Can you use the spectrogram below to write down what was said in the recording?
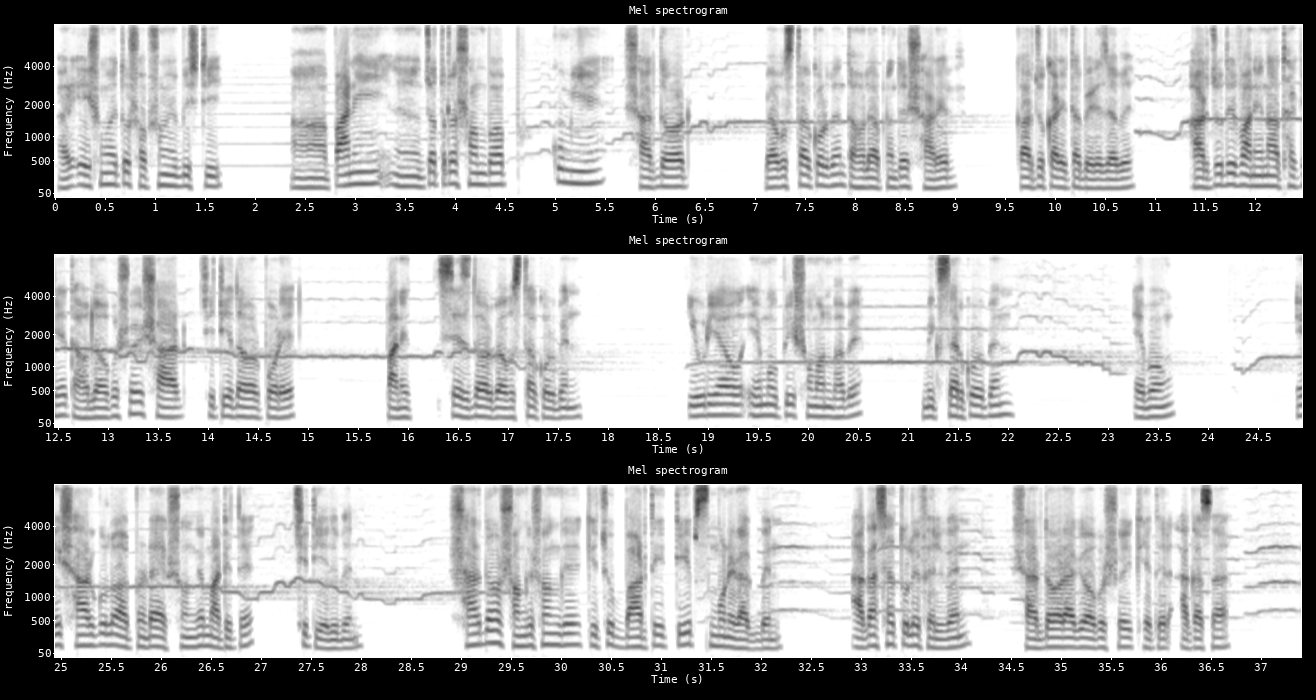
আর এই সময় তো সবসময় বৃষ্টি পানি যতটা সম্ভব কমিয়ে সার দেওয়ার ব্যবস্থা করবেন, তাহলে আপনাদের সারের কার্যকারিতা বেড়ে যাবে। আর যদি পানি না থাকে, তাহলে অবশ্যই সার ছিটিয়ে দেওয়ার পরে পানি সেচ দেওয়ার ব্যবস্থা করবেন। ইউরিয়া ও এমওপি সমানভাবে মিক্সার করবেন এবং এই সারগুলো আপনারা একসঙ্গে মাটিতে ছিটিয়ে দিবেন। সার দেওয়ার সঙ্গে সঙ্গে কিছু বাড়তি টিপস মনে রাখবেন। আগাছা তুলে ফেলবেন। সার দেওয়ার আগে অবশ্যই ক্ষেতের আগাছা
